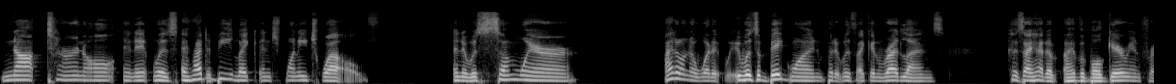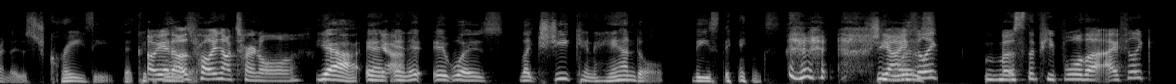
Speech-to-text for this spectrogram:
nocturnal, and it was, it had to be like in 2012, and it was somewhere, I don't know what it, it was a big one, but it was like in Redlands because I had a, I have a Bulgarian friend that is crazy that could Oh yeah, that was probably nocturnal. Yeah, and Yeah. and it it was like she can handle these things. Yeah, I feel like most of the people that I feel like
